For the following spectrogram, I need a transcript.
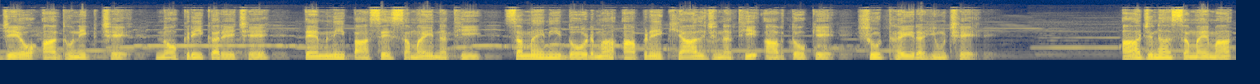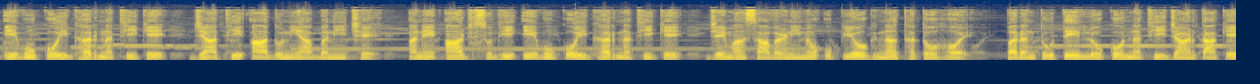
જેઓ આધુનિક છે, નોકરી કરે છે, તેમની પાસે સમય નથી. સમયની દોડમાં આપણે ખ્યાલ જ નથી આવતો કે શું થઈ રહ્યું છે. આજના સમયમાં એવું કોઈ ઘર નથી કે જ્યાંથી આ દુનિયા બની છે અને આજ સુધી એવું કોઈ ઘર નથી કે જેમાં સાવરણીનો ઉપયોગ ન થતો હોય. પરંતુ તે લોકો નથી જાણતા કે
